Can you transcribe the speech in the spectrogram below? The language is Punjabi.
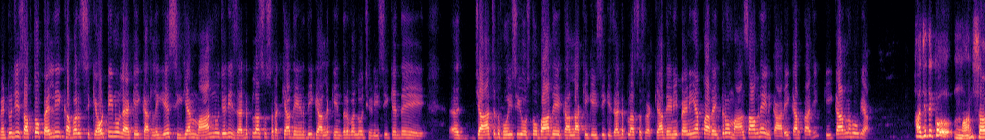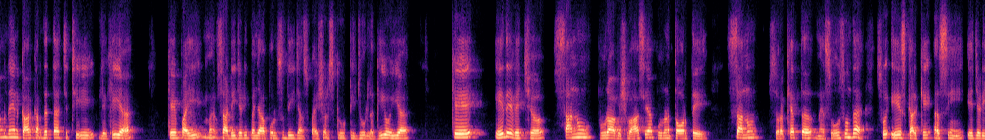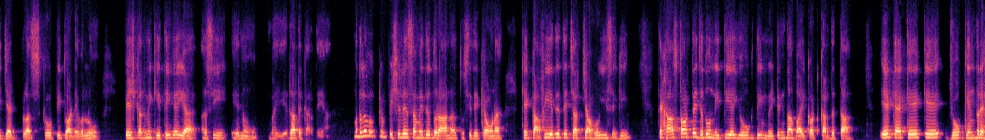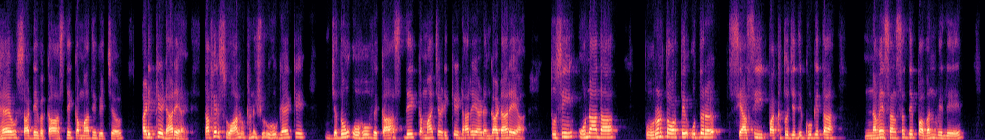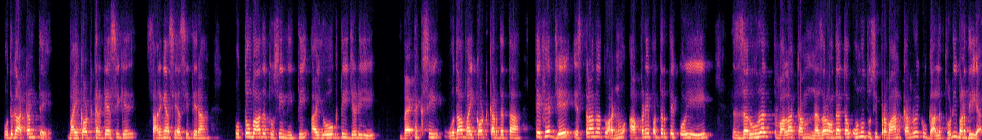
ਮਿੰਟੂ ਜੀ, ਸਭ ਤੋਂ ਪਹਿਲੀ ਖਬਰ ਸਿਕਿਉਰਿਟੀ ਨੂੰ ਲੈ ਕੇ ਕਰ ਲਈਏ। ਸੀਐਮ ਮਾਨ ਨੂੰ ਜਿਹੜੀ Z+ ਸੁਰੱਖਿਆ ਦੇਣ ਦੀ ਗੱਲ ਕੇਂਦਰ ਵੱਲੋਂ ਛਿੜੀ ਸੀ, ਕਹਿੰਦੇ ਜਾਂਚ ਹੋਈ ਸੀ, ਉਸ ਤੋਂ ਬਾਅਦ ਇਹ ਗੱਲ ਆਖੀ ਗਈ ਸੀ ਕਿ Z+ ਸੁਰੱਖਿਆ ਦੇਣੀ ਪੈਣੀ ਆ, ਪਰ ਇਧਰੋਂ ਮਾਨ ਸਾਹਿਬ ਨੇ ਇਨਕਾਰ ਹੀ ਕਰਤਾ ਜੀ। ਕੀ ਕਾਰਨ ਹੋ ਗਿਆ? ਹਾਂਜੀ, ਦੇਖੋ, ਮਾਨ ਸਾਹਿਬ ਨੇ ਇਨਕਾਰ ਕਰ ਦਿੱਤਾ, ਚਿੱਠੀ ਲਿਖੀ ਹੈ ਕਿ ਭਾਈ ਸਾਡੀ ਜਿਹੜੀ ਪੰਜਾਬ ਪੁਲਿਸ ਦੀ ਜਾਂ ਸਪੈਸ਼ਲ ਸਿਕਿਉਰਿਟੀ ਜੋ ਲੱਗੀ ਹੋਈ ਹੈ ਕਿ ਇਹਦੇ ਵਿੱਚ ਸਾਨੂੰ ਪੂਰਾ ਵਿਸ਼ਵਾਸ ਆ, ਪੂਰਨ ਤੌਰ ਤੇ ਸਾਨੂੰ ਸੁਰੱਖਿਅਤ ਮਹਿਸੂਸ ਹੁੰਦਾ ਸੋ ਇਸ ਕਰਕੇ ਅਸੀਂ ਇਹ ਜਿਹੜੀ Z+ ਸਿਕਿਉਰਿਟੀ ਤੁਹਾਡੇ ਵੱਲੋਂ ਪੇਸ਼ਕਦਮੀ ਕੀਤੀ ਗਈ ਆ, ਅਸੀਂ ਇਹਨੂੰ ਬਈ ਰੱਦ ਕਰਦੇ ਹਾਂ। ਮਤਲਬ ਕਿ ਪਿਛਲੇ ਸਮੇਂ ਦੇ ਦੌਰਾਨ ਤੁਸੀਂ ਦੇਖਿਆ ਹੋਣਾ ਕਿ ਕਾਫੀ ਇਹਦੇ ਤੇ ਚਰਚਾ ਹੋਈ ਸੀਗੀ ਤੇ ਖਾਸ ਤੌਰ ਤੇ ਜਦੋਂ ਨੀਤੀ ਆਯੋਗ ਦੀ ਮੀਟਿੰਗ ਦਾ ਬਾਈਕਾਟ ਕਰ ਦਿੱਤਾ ਇਹ ਕਹਿ ਕੇ ਕਿ ਜੋ ਕੇਂਦਰ ਹੈ ਉਹ ਸਾਡੇ ਵਿਕਾਸ ਦੇ ਕੰਮਾਂ ਦੇ ਵਿੱਚ ਅੜਿੱਕੇ ਢਾ ਰਿਹਾ ਹੈ। ਤਾਂ ਫਿਰ ਸਵਾਲ ਉੱਠਣੇ ਸ਼ੁਰੂ ਹੋ ਗਏ ਕਿ ਜਦੋਂ ਉਹ ਵਿਕਾਸ ਦੇ ਕੰਮਾਂ 'ਚ ਅੜਿੱਕੇ ਢਾ ਰਿਹਾ ਡੰਗਾ ਢਾ ਰਿਹਾ, ਤੁਸੀਂ ਉਹਨਾਂ ਦਾ ਪੂਰਨ ਤੌਰ ਤੇ ਉਧਰ ਸਿਆਸੀ ਪੱਖ ਤੋਂ ਜੇ ਦੇਖੋਗੇ ਤਾਂ ਨਵੇਂ ਸੰਸਦ ਦੇ ਭਵਨ ਵੇਲੇ ਉਦਘਾਟਨ ਤੇ ਬਾਈਕਾਟ ਕਰ ਗਏ ਸੀਗੇ ਸਾਰੀਆਂ ਸਿਆਸੀ ਧਿਰਾਂ। ਉਸ ਤੋਂ ਬਾਅਦ ਤੁਸੀਂ ਨੀਤੀ ਆਯੋਗ ਦੀ ਜਿਹੜੀ ਬੈਠਕ ਸੀ ਉਹਦਾ ਬਾਈਕਾਟ ਕਰ ਦਿੱਤਾ ਤੇ ਫਿਰ ਜੇ ਇਸ ਤਰ੍ਹਾਂ ਦਾ ਤੁਹਾਨੂੰ ਆਪਣੇ ਪੱਧਰ ਤੇ ਕੋਈ ਜ਼ਰੂਰਤ ਵਾਲਾ ਕੰਮ ਨਜ਼ਰ ਆਉਂਦਾ ਤਾਂ ਉਹਨੂੰ ਤੁਸੀਂ ਪ੍ਰਵਾਨ ਕਰ ਲਓ ਕੋਈ ਗੱਲ ਥੋੜੀ ਬਣਦੀ ਆ।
